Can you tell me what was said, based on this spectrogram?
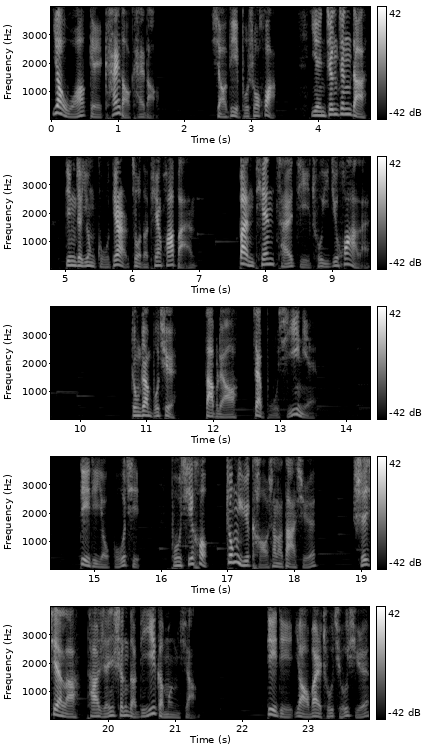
要我给开导开导。小弟不说话，眼睁睁地盯着用骨垫做的天花板，半天才挤出一句话来：“中专不去，大不了再补习一年。”弟弟有骨气，补习后。终于考上了大学，实现了他人生的第一个梦想。弟弟要外出求学，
